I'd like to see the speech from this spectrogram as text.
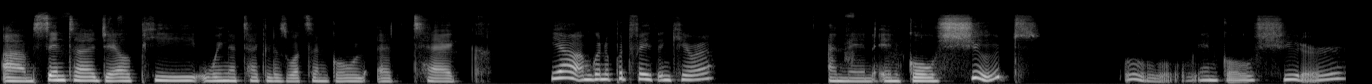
Um, center, JLP, wing attack, Liz Watson, goal attack. Yeah, I'm gonna put faith in Kiera. And then in goal shoot. Oh, in goal shooter.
